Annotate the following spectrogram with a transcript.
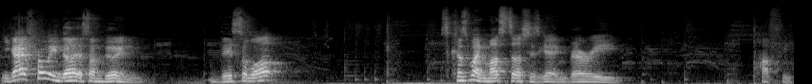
You guys probably notice I'm doing this a lot. It's because my mustache is getting very puffy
